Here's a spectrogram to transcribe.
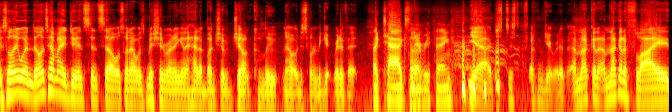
it's only when the only time I do instant sell was when I was mission running and I had a bunch of junk loot and I just wanted to get rid of it. Like tags and Uh, everything. yeah, just just fucking get rid of it. I'm not gonna I'm not gonna fly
